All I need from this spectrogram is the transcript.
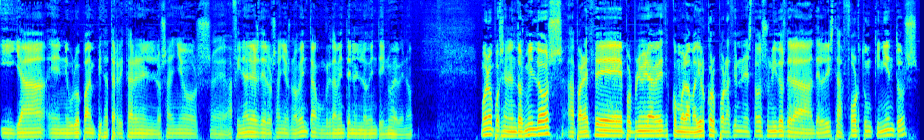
y ya en Europa empieza a aterrizar en los años, eh, a finales de los años 90, concretamente en el 99, ¿no? Bueno, pues en el 2002 aparece por primera vez como la mayor corporación en Estados Unidos de la, de la lista Fortune 500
